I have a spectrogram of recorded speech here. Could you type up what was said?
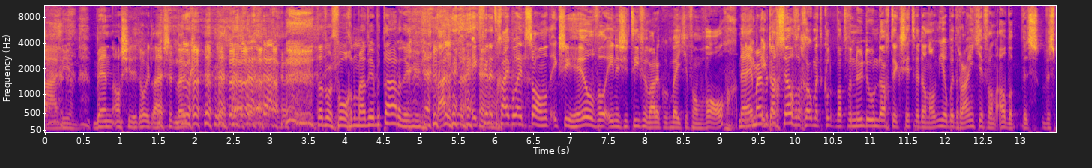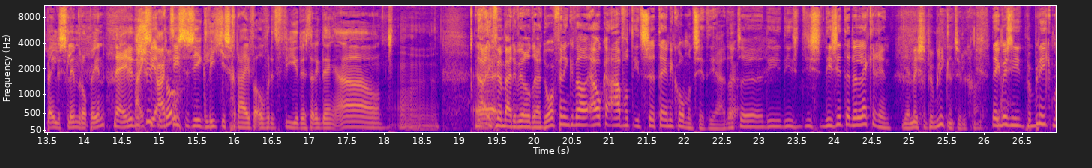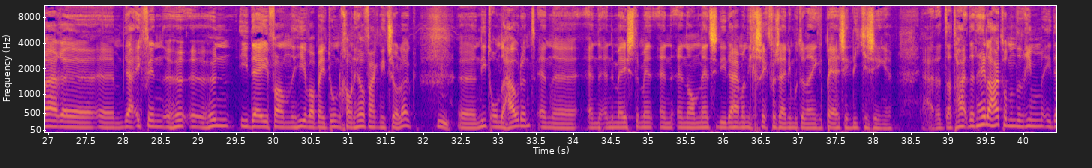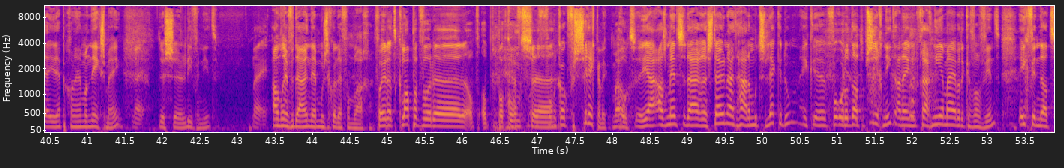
Ah, die, Ben, als je dit ooit luistert, leuk. Dat wordt volgende maand weer betalen, denk ik. Maar ik vind het gelijk wel interessant, want ik zie heel veel initiatieven waar ik ook een beetje van walg. Nee, ik, maar ik dacht zelf toch ook met wat we nu doen, dacht ik, zitten we dan ook niet op het randje van, oh, we, we spelen slim erop in. Nee, dit Maar is ik zie super, toch? artiesten zie ik liedjes schrijven over het virus, dat ik denk, oh... mm. Nou, Eh, ik vind bij de Wereld Door vind ik wel elke avond iets uh, tenenkrommend zitten. Ja. Dat, eh, die, die, die, die zitten er lekker in. Jij mist het publiek natuurlijk gewoon. Nee, ik mis niet het publiek, maar eh, ehm, ja, ik vind hun, hun idee van hier wat mee doen gewoon heel vaak niet zo leuk. Hmm. Niet onderhoudend. En, en, en de meeste men, en, en dan mensen die daar helemaal niet geschikt voor zijn, die moeten dan eigenlijk per se een liedje zingen. Ja, dat, dat, hele hart onder de riem idee, daar heb ik gewoon helemaal niks mee. Nee. Dus liever niet. Nee. André Verduin, daar moest ik wel even om lachen. Vond je dat klappen voor de, op, op balkons? Ja, eh, vond ik ook verschrikkelijk. Maar goed, eh, ja, als mensen daar eh, steun uit halen, moeten ze lekker doen. Ik eh, veroordeel dat op zich niet. Alleen vraag niet aan mij wat ik ervan vind. Ik vind dat...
